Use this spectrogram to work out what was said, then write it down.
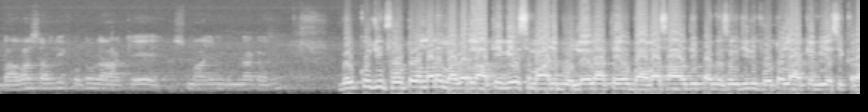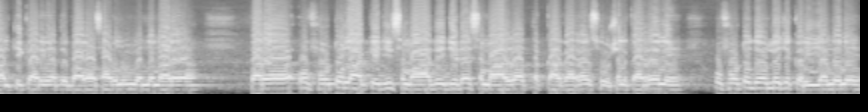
ਬਾਬਾ ਸਾਹਿਬ ਦੀ ਫੋਟੋ ਲਾ ਕੇ ਸਮਾਜ ਨੂੰ ਗੁੰਮਰਾਹ ਕਰ ਰਹੀ। ਬਿਲਕੁਲ ਜੀ ਫੋਟੋ ਉਹਨਾਂ ਨੇ ਮਗਰ ਲਾਤੀ ਵੀ ਇਹ ਸਮਾਜ ਬੋਲੇ ਨਾ ਤੇ ਉਹ ਬਾਬਾ ਸਾਹਿਬ ਦੀ ਭਗਤ ਸਿੰਘ ਜੀ ਦੀ ਫੋਟੋ ਲਾ ਕੇ ਵੀ ਅਸੀਂ ਕ੍ਰਾਂਤੀਕਾਰੀ ਹਾਂ ਤੇ ਬਾਬਾ ਸਾਹਿਬ ਨੂੰ ਮੰਨਣ ਵਾਲੇ ਆ ਪਰ ਉਹ ਫੋਟੋ ਲਾ ਕੇ ਜੀ ਸਮਾਜ ਦੇ ਜਿਹੜੇ ਸਮਾਜ ਦਾ ਧੱਕਾ ਕਰ ਰਹੇ ਸ਼ੋਸ਼ਣ ਕਰ ਰਹੇ ਨੇ ਉਹ ਫੋਟੋ ਦੇ ਉਹਲੇ 'ਚ ਕਰੀ ਜਾਂਦੇ ਨੇ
